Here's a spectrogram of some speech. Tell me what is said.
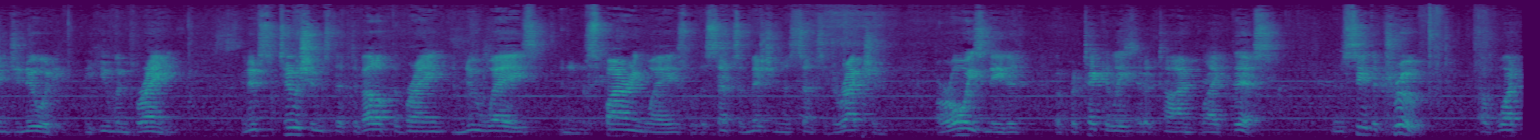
ingenuity, the human brain. And institutions that develop the brain in new ways and in inspiring ways with a sense of mission and a sense of direction are always needed, but particularly at a time like this. And to see the truth of what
